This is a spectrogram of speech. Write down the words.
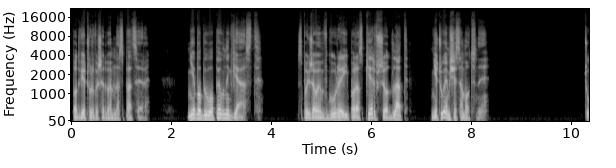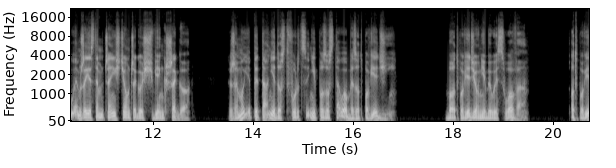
Pod wieczór wyszedłem na spacer. Niebo było pełne gwiazd. Spojrzałem w górę i po raz pierwszy od lat nie czułem się samotny. Czułem, że jestem częścią czegoś większego, że moje pytanie do Stwórcy nie pozostało bez odpowiedzi. Bo odpowiedzią nie były słowa. Odpowiedzią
